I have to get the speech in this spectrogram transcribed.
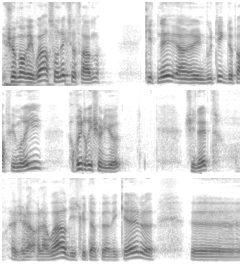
Je m'en vais voir son ex-femme, qui tenait une boutique de parfumerie rue de Richelieu. Ginette, je la, la voir, discute un peu avec elle. Euh,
